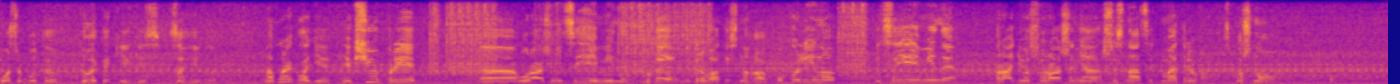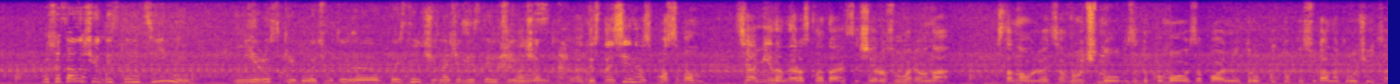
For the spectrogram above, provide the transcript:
може бути велика кількість загиблих. На прикладі, якщо при е, ураженні цієї міни буде відриватись нога по коліно, від цієї міни радіус ураження 16 метрів сплошного. Ви казали, що дистанційний і розкидувач. Ви е, поясніть, що значить дистанційний. Значить, е, дистанційним способом ця міна не розкладається, ще раз говорю, вона встановлюється вручну за допомогою запальної трубки, тобто сюди накручується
